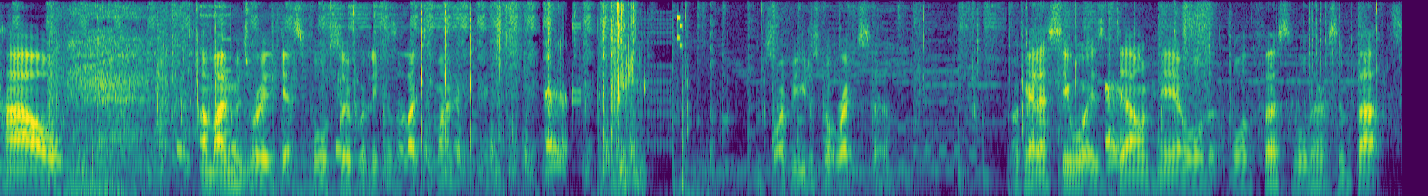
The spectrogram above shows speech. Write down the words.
how and my inventory gets full so quickly because I like to mine everything. I'm sorry, but you just got wrecked, sir. Okay, let's see what is down here. Well, the, well, the, first of all, there are some bats,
